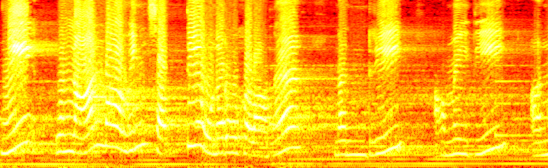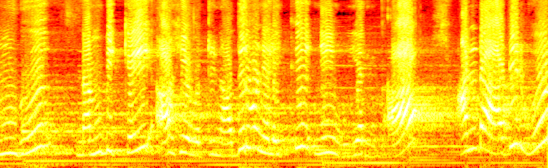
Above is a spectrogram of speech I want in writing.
நீ உன் ஆன்மாவின் சத்திய உணர்வுகளான நன்றி அமைதி அன்பு நம்பிக்கை ஆகியவற்றின் அதிர்வு நிலைக்கு நீ உயர்ந்தா அந்த அதிர்வு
